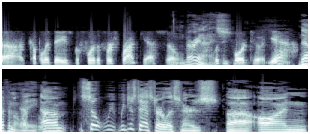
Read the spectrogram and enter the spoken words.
uh, a couple of days before the first broadcast. So very nice. Looking forward to it. Yeah, definitely. Um, so we we just asked our listeners uh, on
